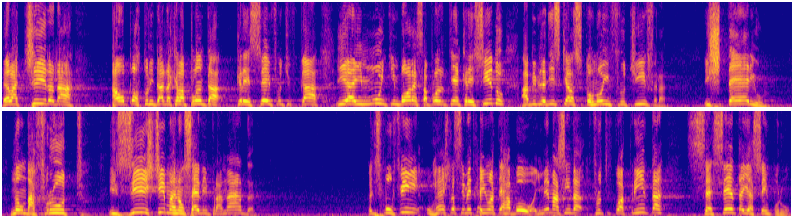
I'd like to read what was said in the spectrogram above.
ela tira da, a oportunidade daquela planta crescer e frutificar. E aí, muito embora essa planta tenha crescido, a Bíblia diz que ela se tornou infrutífera, estéril, não dá fruto, existe, mas não serve para nada. Ele disse, por fim, o resto da semente caiu em uma terra boa. E mesmo assim frutificou a 30, 60 e a 100 por um.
